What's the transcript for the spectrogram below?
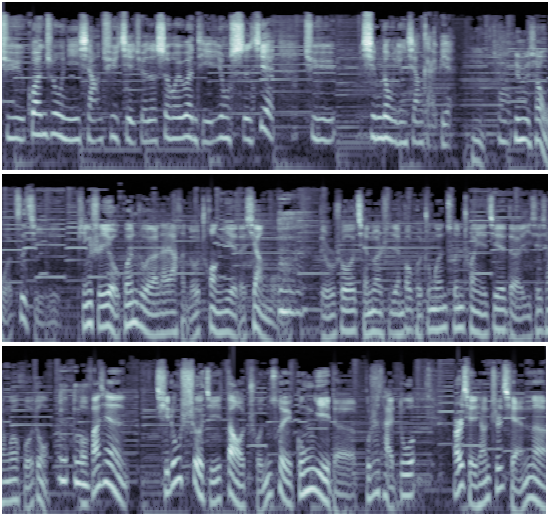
去关注你想去解决的社会问题，用实践去行动影响改变。嗯，因为像我自己平时也有关注到大家很多创业的项目，嗯，比如说前段时间包括中关村创业街的一些相关活动，嗯，我发现其中涉及到纯粹公益的不是太多。而且像之前呢，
